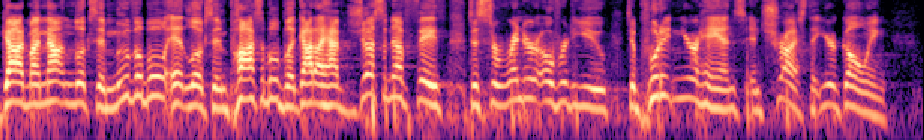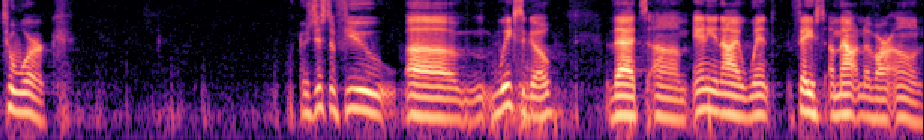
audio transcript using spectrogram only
God, my mountain looks immovable, it looks impossible, but God, I have just enough faith to surrender over to you, to put it in your hands, and trust that you're going to work. It was just a few uh, weeks ago that um, Annie and I went faced a mountain of our own.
